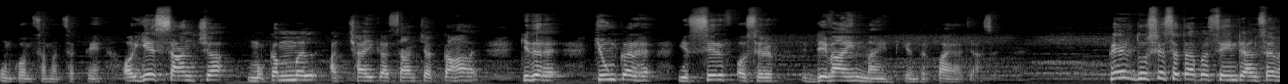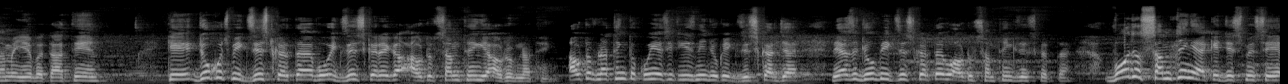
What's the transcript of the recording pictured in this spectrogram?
ان کو ہم سمجھ سکتے ہیں۔ اور یہ سانچہ مکمل اچھائی کا سانچہ کہاں ہے؟ کدھر ہے؟ کیوں کر ہے؟ یہ صرف اور صرف ڈیوائن مائنڈ کے اندر پایا جا سکتا ہے۔ پھر دوسرے سطح پر سینٹ آنسر ہمیں یہ بتاتے ہیں کہ جو کچھ بھی ایگزسٹ کرتا ہے وہ ایگزسٹ کرے گا آؤٹ آف سم تھنگ یا out of nothing out of nothing تو کوئی ایسی چیز نہیں جو کہ ایگزسٹ کر جائے. لہٰذا جو بھی ایگزسٹ کرتا ہے وہ آؤٹ آف سم تھنگ ایگزسٹ کرتا ہے. وہ جو سم تھنگ ہے کہ جس میں سے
